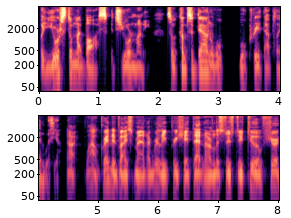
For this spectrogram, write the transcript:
but you're still my boss. It's your money. So come sit down and we'll we'll create that plan with you. All right. Wow. Great advice, Matt. I really appreciate that. And our listeners do too, I'm sure.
